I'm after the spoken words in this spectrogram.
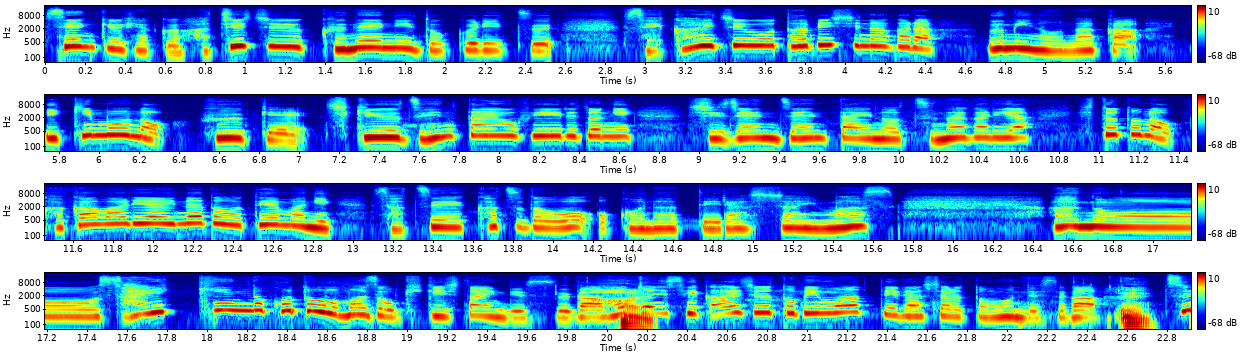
1989年に独立。世界中を旅しながら海の中生き物風景地球全体をフィールドに自然全体のつながりや人との関わり合いなどをテーマに撮影活動を行っていらっしゃいます。あのー、最近のことをまずお聞きしたいんですが、はい、本当に世界中飛び回っていらっしゃると思うんですが、つい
